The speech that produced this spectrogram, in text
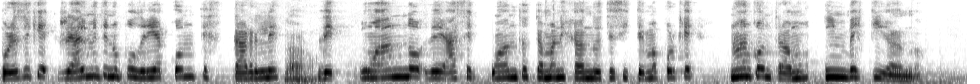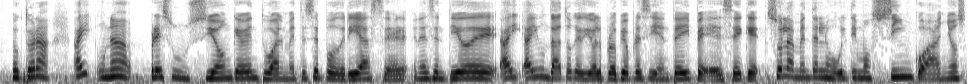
Por eso es que realmente no podría contestarle de cuándo, de hace cuánto está manejando este sistema, porque nos encontramos investigando. Doctora, hay una presunción que eventualmente se podría hacer en el sentido de, hay, hay un dato que dio el propio presidente de IPS, que solamente en los últimos cinco años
